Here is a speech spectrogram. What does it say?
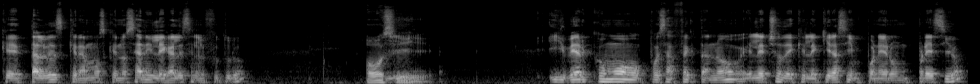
que tal vez queramos que no sean ilegales en el futuro. Oh, sí. Y, ver cómo pues afecta, ¿no? El hecho de que le quieras imponer un precio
